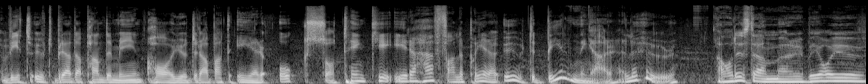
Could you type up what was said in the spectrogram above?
vitt utbredda pandemin har ju drabbat er också. Tänk i det här fallet på era utbildningar, eller hur? Ja, det stämmer. Vi har ju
